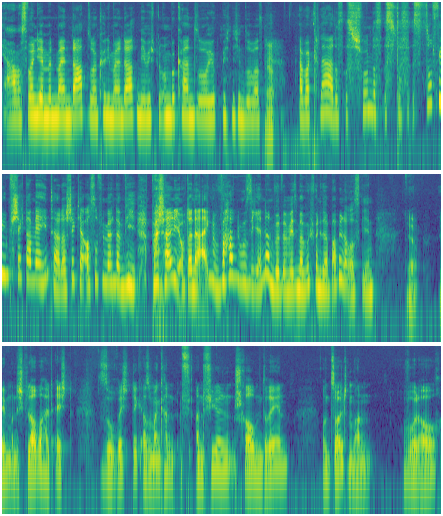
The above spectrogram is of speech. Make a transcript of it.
ja, was wollen die denn mit meinen Daten? So, dann können die meine Daten nehmen, ich bin unbekannt, so juckt mich nicht und sowas. Ja. Aber klar, das ist schon, das ist, das ist so viel steckt da mehr hinter. Da steckt ja auch so viel mehr hinter, wie wahrscheinlich auch deine eigene Wahrnehmung sich ändern wird, wenn wir jetzt mal wirklich von dieser Bubble ausgehen. Ja, eben. Und ich glaube halt echt so richtig, also man kann an vielen Schrauben drehen und sollte man wohl auch,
